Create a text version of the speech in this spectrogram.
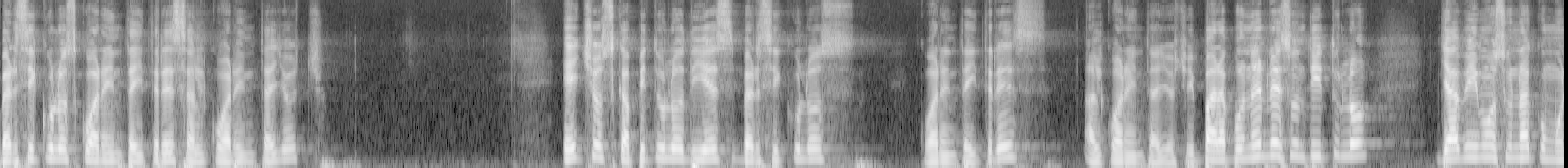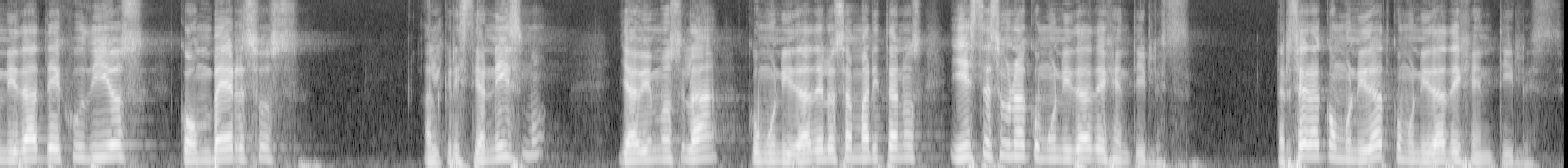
versículos 43 al 48. Hechos capítulo 10, versículos 43 al 48. Y para ponerles un título, ya vimos una comunidad de judíos conversos al cristianismo ya vimos la comunidad de los samaritanos y esta es una comunidad de gentiles. Tercera comunidad, comunidad de gentiles.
